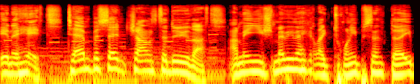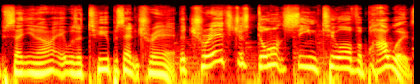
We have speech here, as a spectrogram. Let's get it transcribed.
in a hit. 10% chance to do that. I mean, you should maybe make it like 20%, 30%, you know? It was a 2% trait. The traits just don't seem too overpowered.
